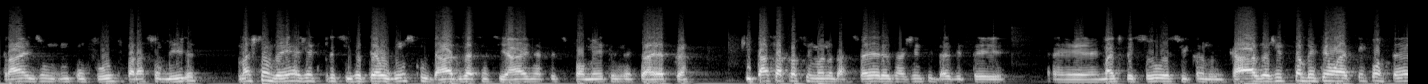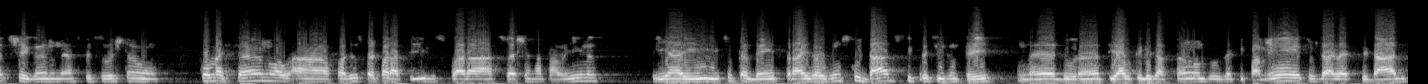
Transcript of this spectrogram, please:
traz um, um conforto para as famílias, mas também a gente precisa ter alguns cuidados essenciais, né? Principalmente nessa época que está se aproximando das férias, a gente deve ter é, mais pessoas ficando em casa. A gente também tem uma época importante chegando, né? As pessoas estão começando a fazer os preparativos para as festas natalinas e aí isso também traz alguns cuidados que precisam ter né, durante a utilização dos equipamentos, da eletricidade.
